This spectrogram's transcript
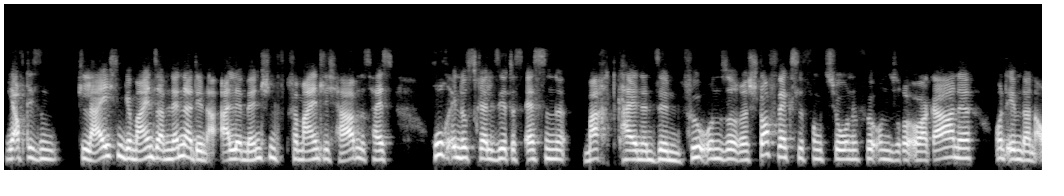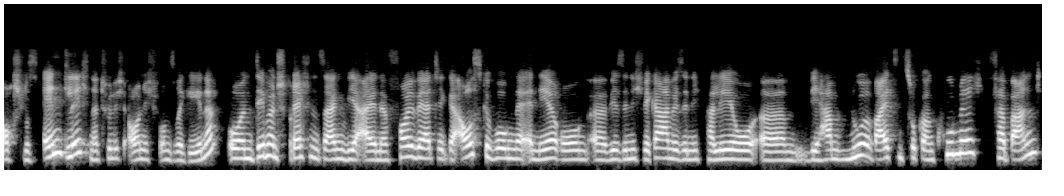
ja auf diesen gleichen gemeinsamen Nenner, den alle Menschen vermeintlich haben. Das heißt, hochindustrialisiertes Essen macht keinen Sinn für unsere Stoffwechselfunktionen, für unsere Organe und eben dann auch schlussendlich natürlich auch nicht für unsere Gene. Und dementsprechend sagen wir eine vollwertige, ausgewogene Ernährung. Äh, wir sind nicht vegan, wir sind nicht Paleo. Ähm, wir haben nur Weizenzucker und Kuhmilch verbannt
